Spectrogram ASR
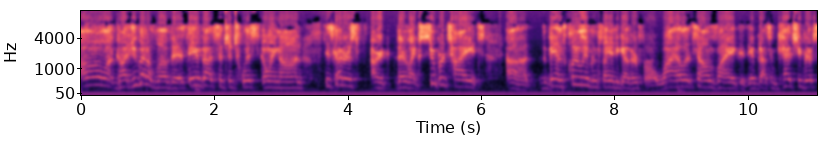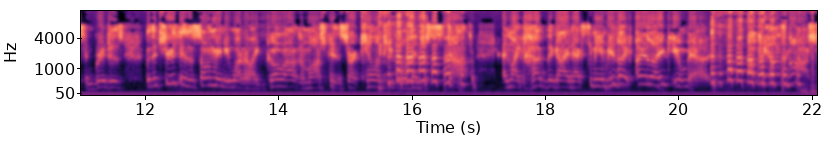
oh my god, you gotta love this. They've got such a twist going on. These guys are, are they're like super tight. Uh, the band's clearly been playing together for a while. It sounds like they've got some catchy riffs and bridges. But the truth is, the song made me want to like go out in a mosh pit and start killing people, and then just stop and like hug the guy next to me and be like, "I like you, man." okay, let's mosh.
